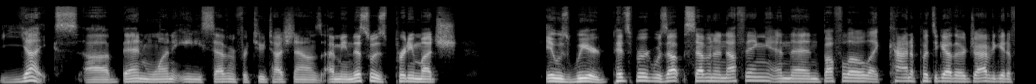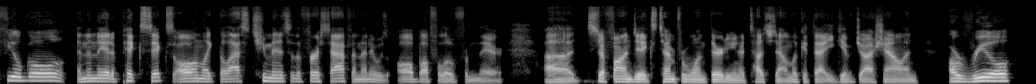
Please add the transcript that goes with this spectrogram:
Yikes! Uh, ben one eighty seven for two touchdowns. I mean, this was pretty much it was weird. Pittsburgh was up seven to nothing, and then Buffalo like kind of put together a drive to get a field goal, and then they had a pick six all in like the last two minutes of the first half, and then it was all Buffalo from there. Uh Stefon Diggs, 10 for 130 and a touchdown. Look at that. You give Josh Allen a real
